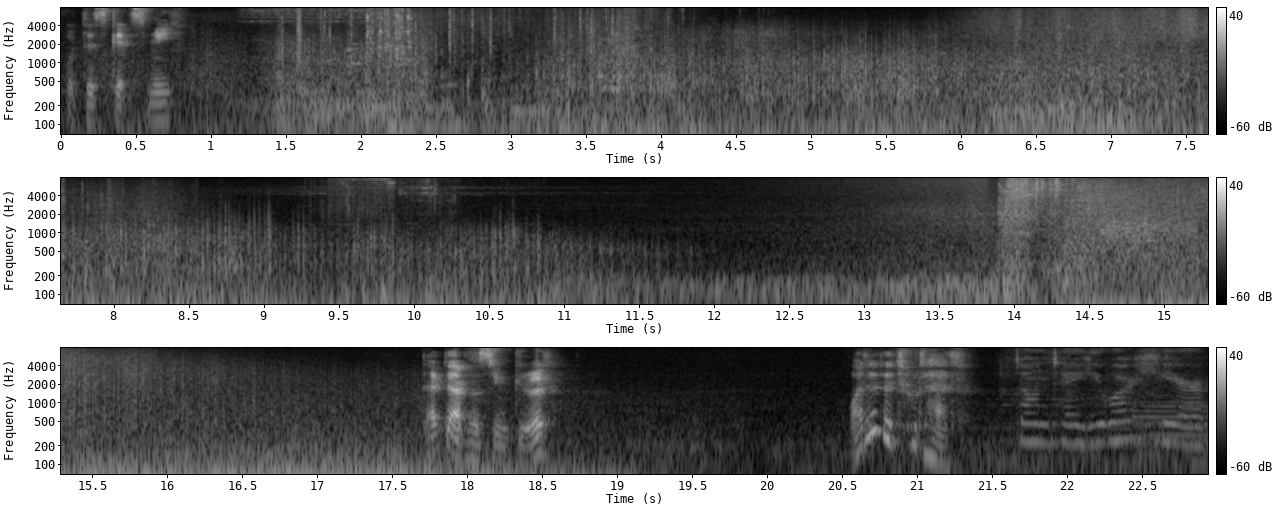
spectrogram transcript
what this gets me. That doesn't seem good. Why did I do that? Dante, you are here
